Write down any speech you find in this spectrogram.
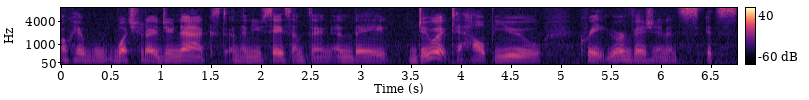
okay, well, what should I do next? And then you say something, and they do it to help you create your vision. It's it's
